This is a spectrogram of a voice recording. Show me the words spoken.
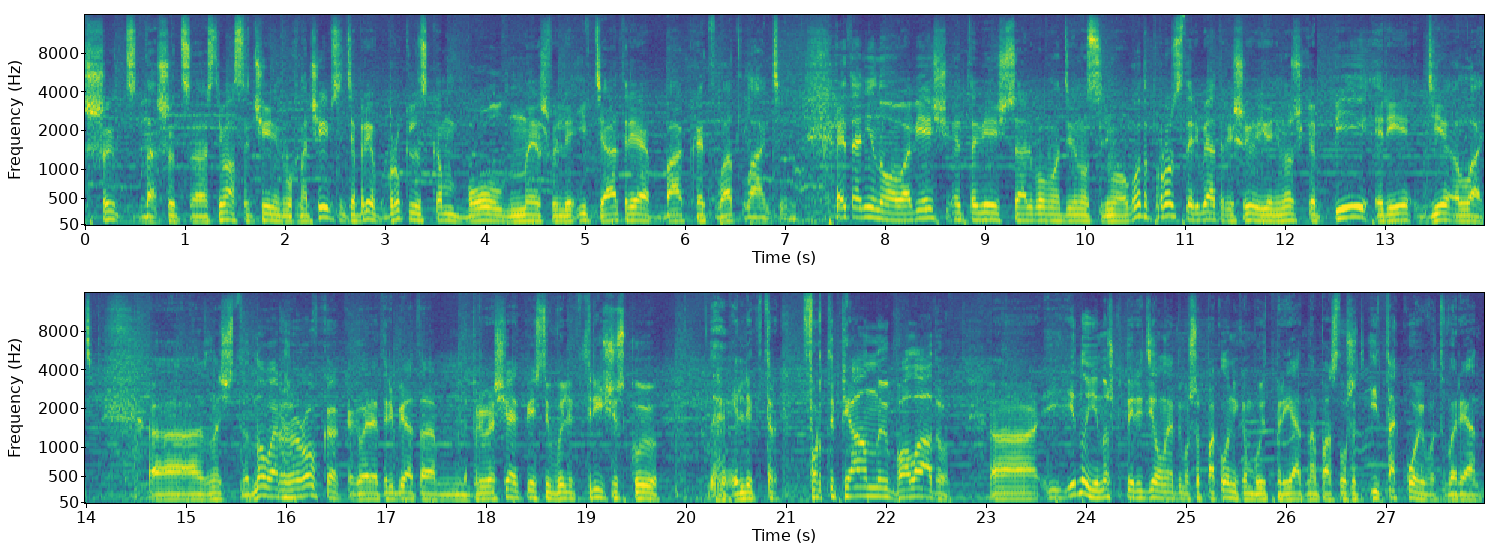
Шиц, да, Шиц. э, снимался в течение двух ночей в сентябре в Бруклинском Боул, Нэшвилле и в театре Бакет в Атланте. Это не новая вещь, это вещь с альбома 97 года. Просто ребята решили ее немножечко переделать. А, значит, новая аранжировка, как говорят ребята, превращает песню в электрическую, э, электро... фортепианную балладу. А, и, и, ну, немножко переделано. Я думаю, что поклонникам будет приятно послушать и такой вот вариант.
